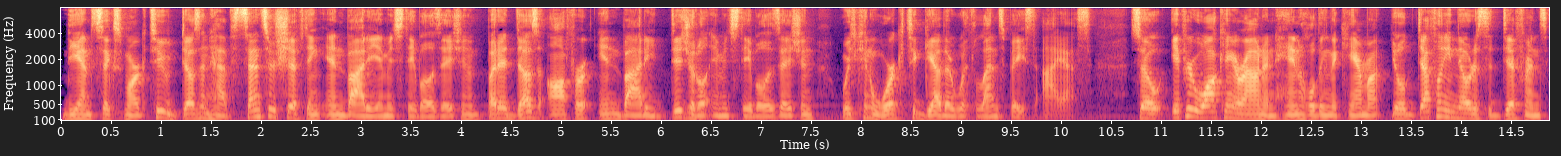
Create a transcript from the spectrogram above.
The M6 Mark II doesn't have sensor shifting in-body image stabilization, but it does offer in-body digital image stabilization, which can work together with lens-based IS. So if you're walking around and hand holding the camera, you'll definitely notice a difference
